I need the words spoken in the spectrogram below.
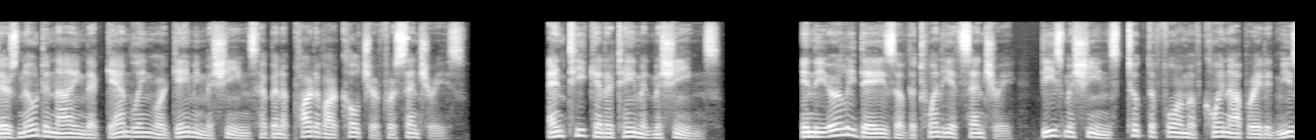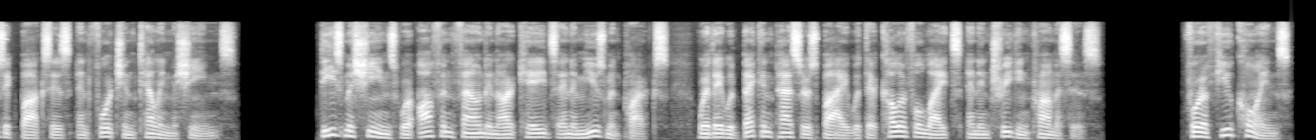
there's no denying that gambling or gaming machines have been a part of our culture for centuries. Antique entertainment machines. In the early days of the 20th century, these machines took the form of coin-operated music boxes and fortune-telling machines. These machines were often found in arcades and amusement parks, where they would beckon passers-by with their colorful lights and intriguing promises. For a few coins,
